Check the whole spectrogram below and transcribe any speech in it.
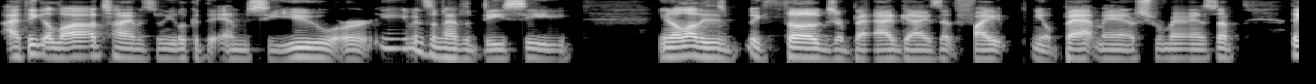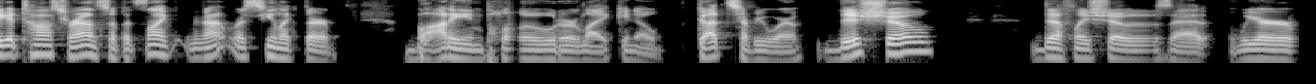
I think a lot of times when you look at the MCU or even sometimes with DC, you know, a lot of these big thugs or bad guys that fight, you know, Batman or Superman and stuff, they get tossed around stuff. It's like we're not really seeing like their body implode or like, you know, guts everywhere. This show definitely shows that we are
